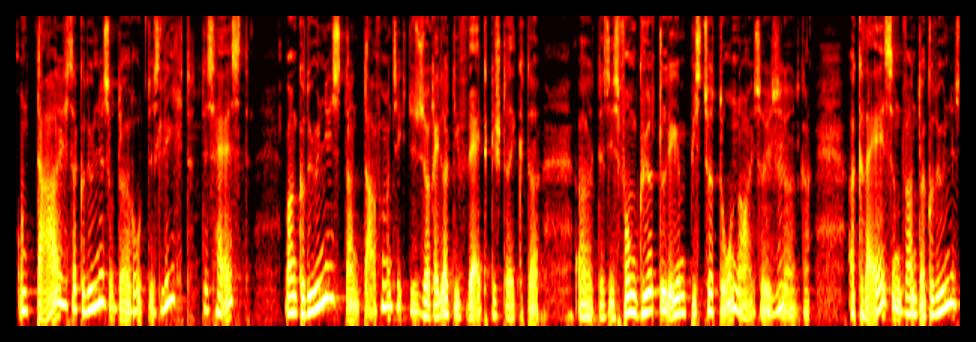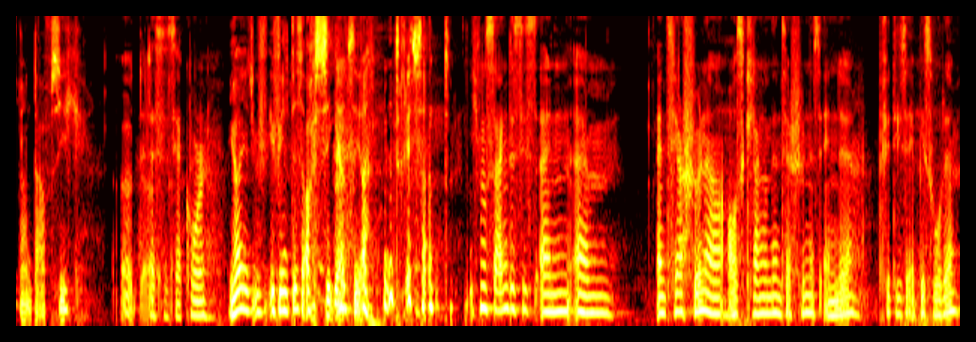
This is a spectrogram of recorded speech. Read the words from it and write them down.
Und da ist ein grünes oder ein rotes Licht. Das heißt, wenn grün ist, dann darf man sich, das ist ja relativ weit gestreckter, äh, das ist vom Gürtel eben bis zur Donau, also mhm. ist ja ein Kreis und wenn da grün ist, dann darf sich äh, das ist ja cool. Ja, ich, ich finde das auch sehr, sehr interessant. Ich muss sagen, das ist ein, ähm, ein sehr schöner Ausklang und ein sehr schönes Ende für diese Episode.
